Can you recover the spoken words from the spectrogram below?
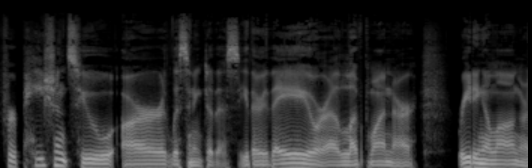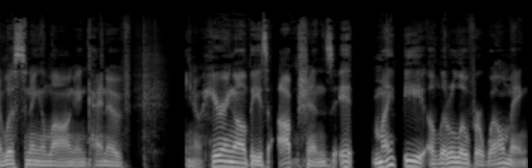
for patients who are listening to this, either they or a loved one are reading along or listening along and kind of you know, hearing all these options, it might be a little overwhelming.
